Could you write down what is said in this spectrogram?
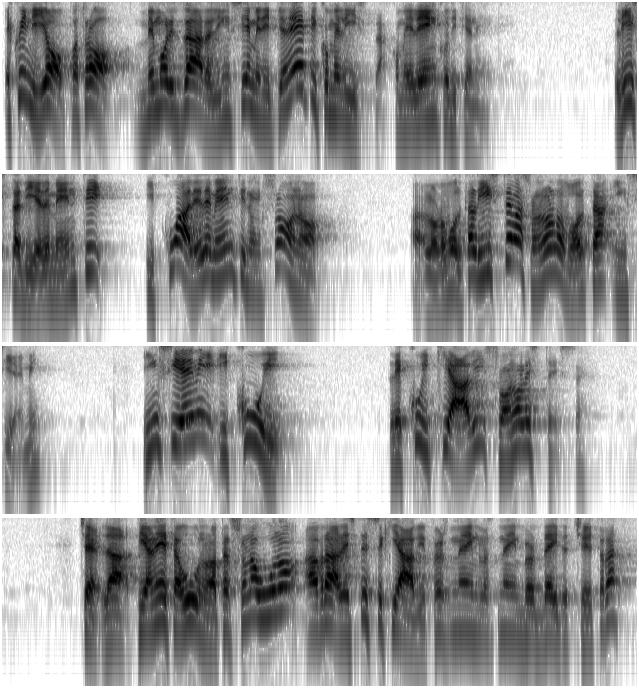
E quindi io potrò memorizzare l'insieme dei pianeti come lista, come elenco di pianeti. Lista di elementi, i quali elementi non sono a loro volta liste, ma sono a loro volta insiemi. Insiemi cui, le cui chiavi sono le stesse. Cioè la pianeta 1, la persona 1, avrà le stesse chiavi, first name, last name, birth date, eccetera,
